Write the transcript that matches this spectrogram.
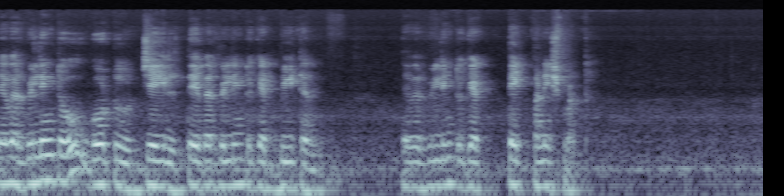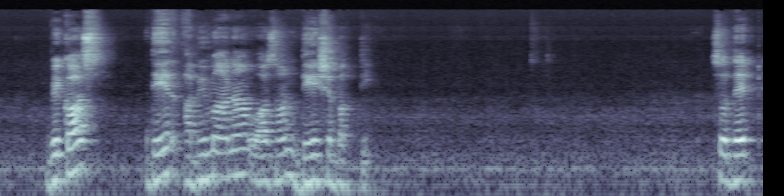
They were willing to go to jail, they were willing to get beaten, they were willing to get take punishment. Because their abhimana was on desha so that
